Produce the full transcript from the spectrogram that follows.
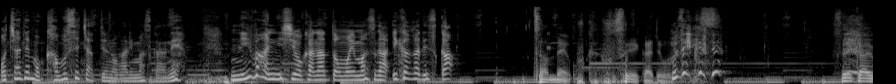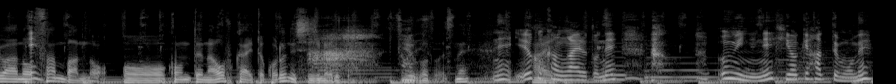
お茶でもかぶせ茶っていうのがありますからね。2番にしようかなと思いますがいかがですか？残念。不正解でございます。正解。はあの3番のコンテナを深いところに沈めるということですね。ね。よく考えるとね、はい海にね日よけ張ってもね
